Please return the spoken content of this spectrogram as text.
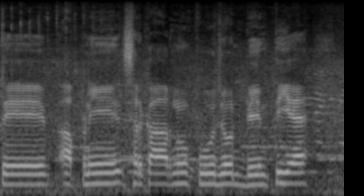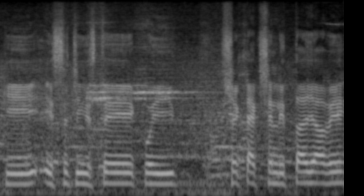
ਤੇ ਆਪਣੀ ਸਰਕਾਰ ਨੂੰ ਪੂਜੋ ਬੇਨਤੀ ਹੈ ਕਿ ਇਸ ਚੀਜ਼ ਤੇ ਕੋਈ ਸਟ੍ਰਿਕਟ ਐਕਸ਼ਨ ਲਿੱਤਾ ਜਾਵੇ।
